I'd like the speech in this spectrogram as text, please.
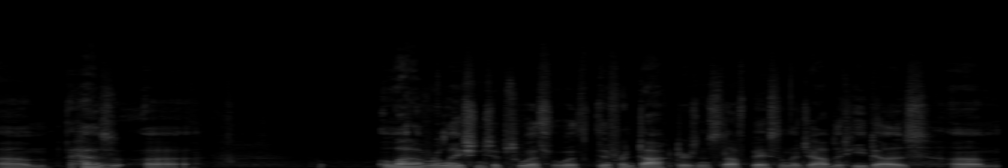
um, has uh, a lot of relationships with with different doctors and stuff based on the job that he does. Um,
